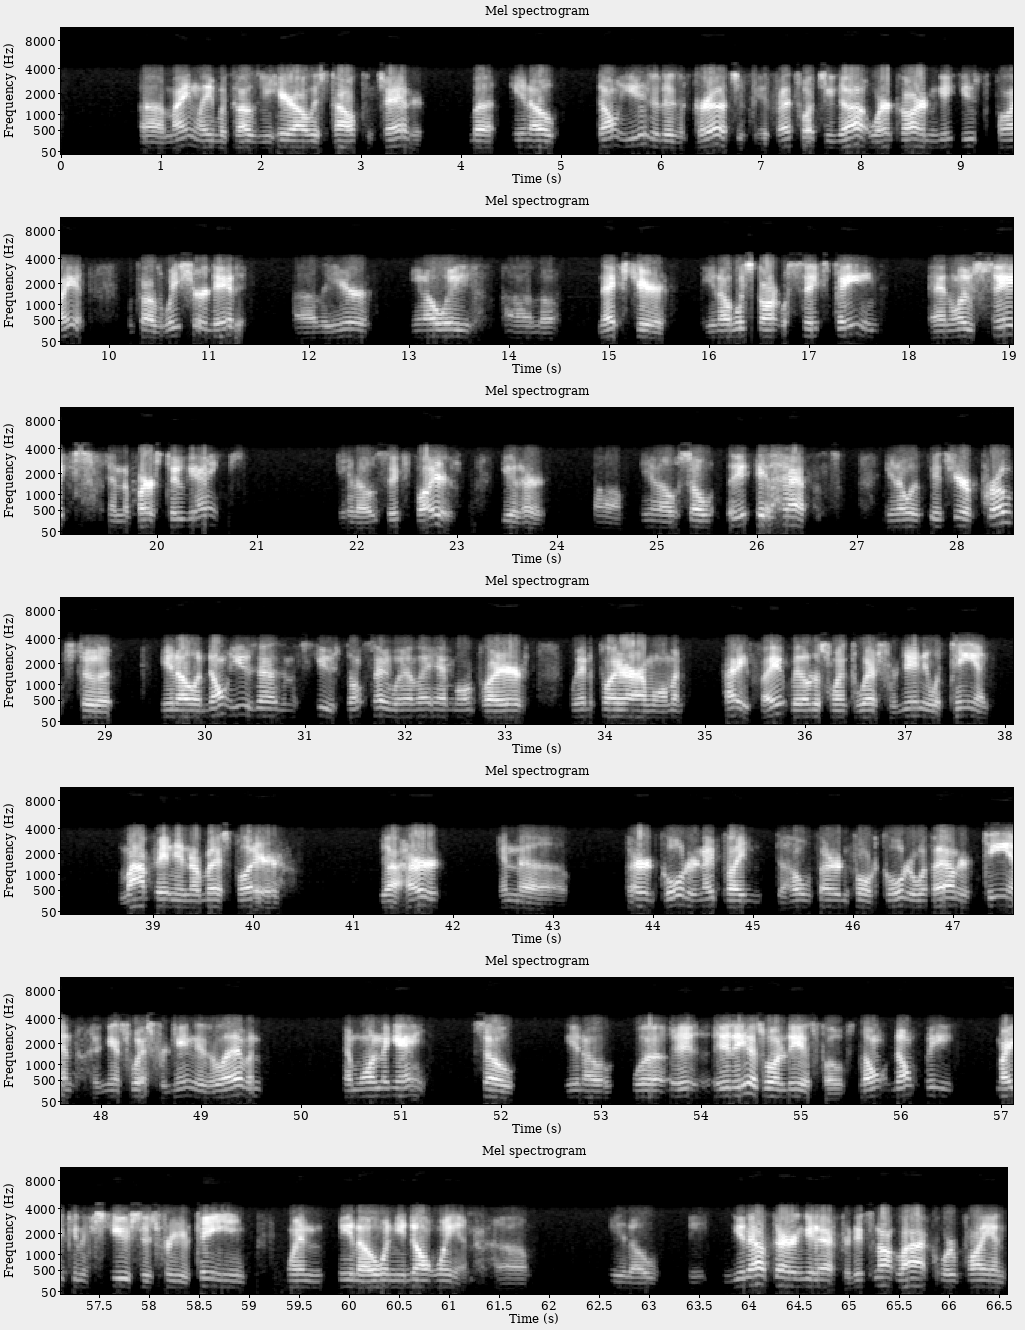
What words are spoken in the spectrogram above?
Uh, mainly because you hear all this talk and chatter, but you know, don't use it as a crutch. If if that's what you got, work hard and get used to playing, because we sure did it. Uh, the year, you know, we uh, the next year, you know, we start with 16 and lose six in the first two games. You know, six players get hurt. Um, you know, so it, it happens. You know, it, it's your approach to it. You know, and don't use that as an excuse. Don't say, "Well, they had more players. We had to play Iron Woman." Hey, Fayetteville just went to West Virginia with ten. my opinion, their best player got hurt in the third quarter, and they played the whole third and fourth quarter without her ten against West Virginia's eleven, and won the game. So, you know, well, it it is what it is, folks. Don't don't be making excuses for your team when you know when you don't win. Um, you know, get out there and get after it. It's not like we're playing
